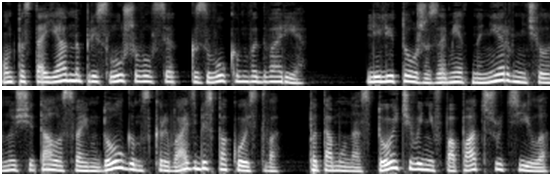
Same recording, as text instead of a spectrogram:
Он постоянно прислушивался к звукам во дворе. Лили тоже заметно нервничала, но считала своим долгом скрывать беспокойство, потому настойчиво не в попад шутила.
